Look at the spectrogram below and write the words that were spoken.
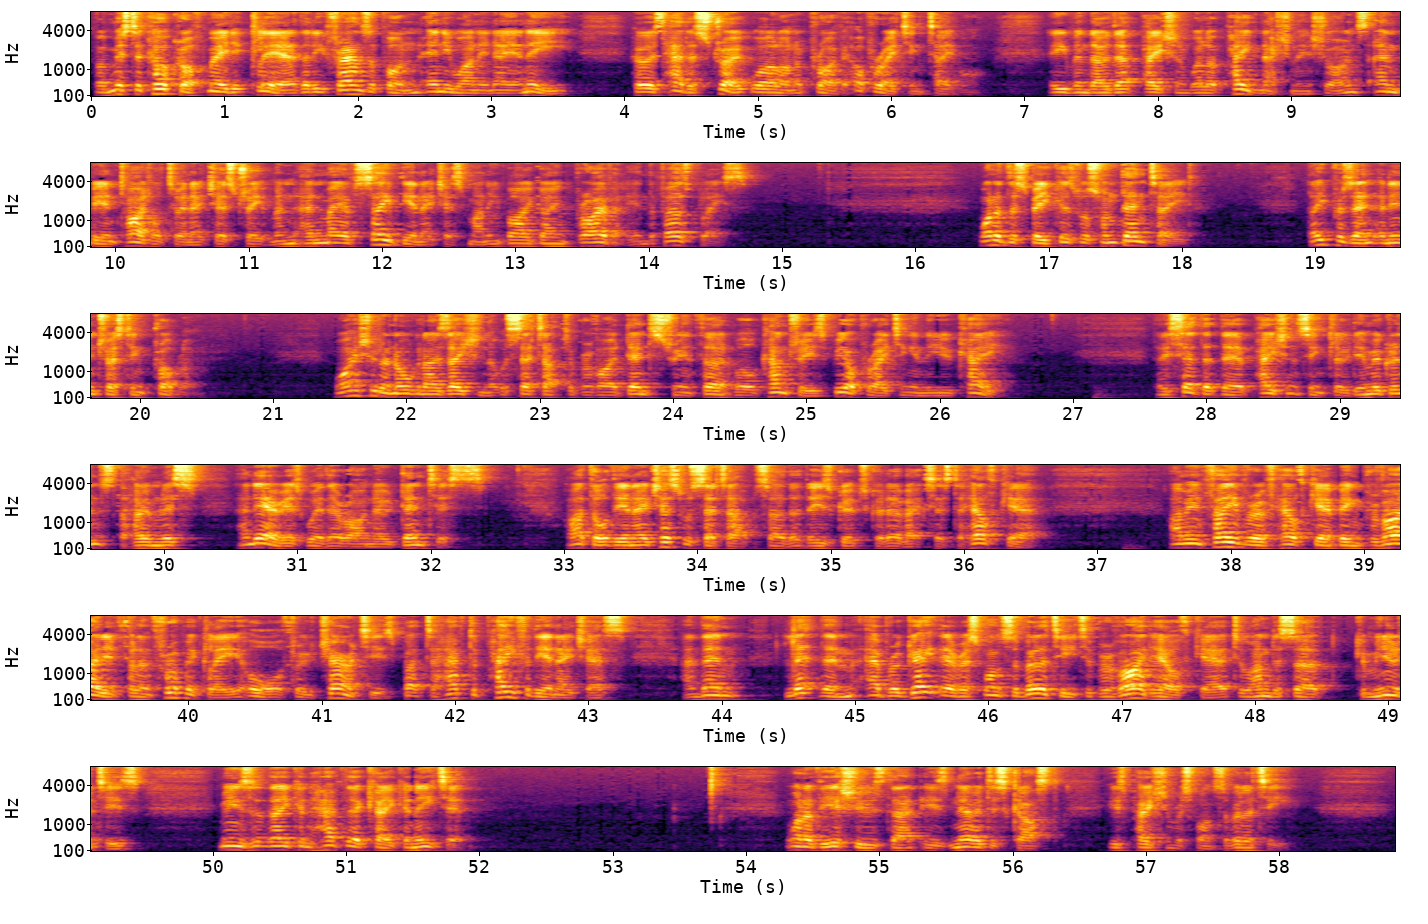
But Mr Cockcroft made it clear that he frowns upon anyone in A&E who has had a stroke while on a private operating table, even though that patient will have paid national insurance and be entitled to NHS treatment and may have saved the NHS money by going privately in the first place. One of the speakers was from Dentaid. They present an interesting problem. Why should an organisation that was set up to provide dentistry in third world countries be operating in the UK? They said that their patients include immigrants, the homeless and areas where there are no dentists. I thought the NHS was set up so that these groups could have access to healthcare. I'm in favour of healthcare being provided philanthropically or through charities, but to have to pay for the NHS and then let them abrogate their responsibility to provide healthcare to underserved communities means that they can have their cake and eat it. One of the issues that is never discussed is patient responsibility.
